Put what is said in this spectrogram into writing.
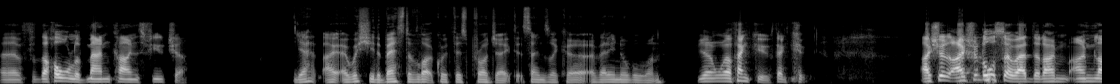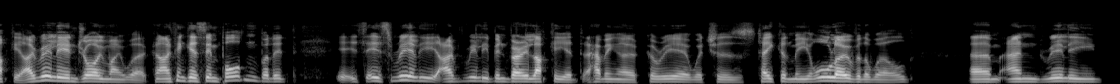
uh, for the whole of mankind's future. Yeah, I, I, wish you the best of luck with this project. It sounds like a, a very noble one. Yeah, well, thank you, thank you. I should I should also add that I'm I'm lucky. I really enjoy my work. I think it's important, but it it's it's really I've really been very lucky at having a career which has taken me all over the world, um, and really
